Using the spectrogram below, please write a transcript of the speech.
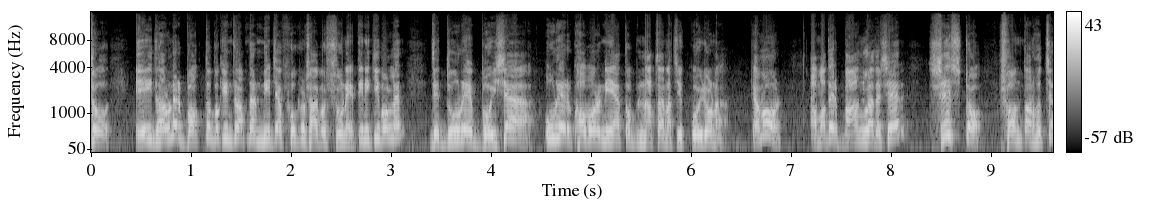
তো এই ধরনের বক্তব্য কিন্তু আপনার মির্জা ফখরুল সাহেব শুনে। তিনি কি বললেন? যে দূরে বৈশা উড়ের খবর নিয়ে এত নাচানাচি কইরো না। কেমন? আমাদের বাংলাদেশের শ্রেষ্ঠ সন্তান হচ্ছে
